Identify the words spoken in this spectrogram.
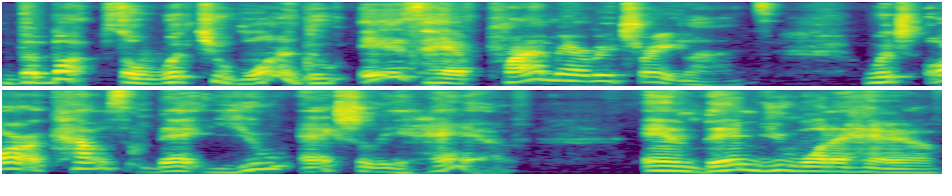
the buck. So what you want to do is have primary trade lines, which are accounts that you actually have, and then you want to have,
